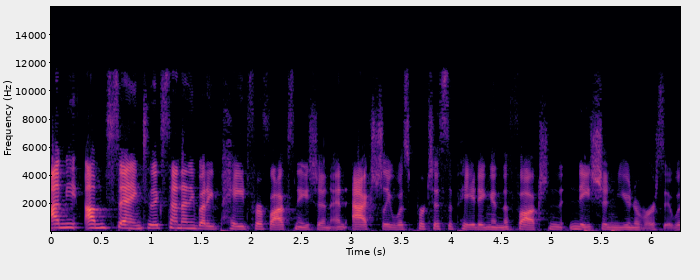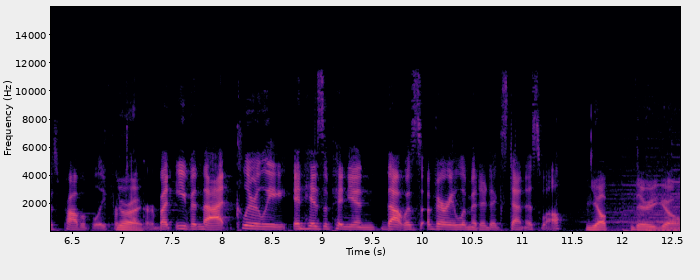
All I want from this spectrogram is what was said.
I mean, I'm saying to the extent anybody paid for Fox Nation and actually was participating in the Fox Nation universe, it was probably for Right. Tucker. But even that, clearly, in his opinion, that was a very limited extent as well. Yep, there you go.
